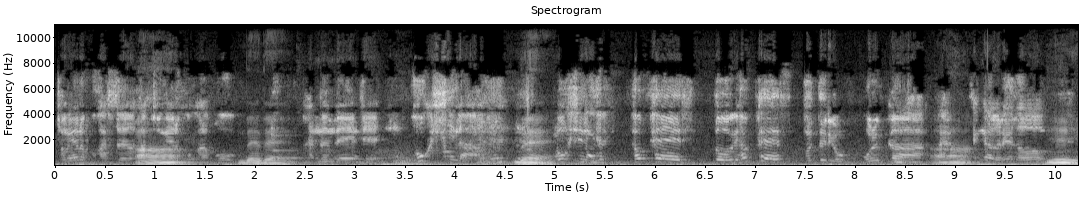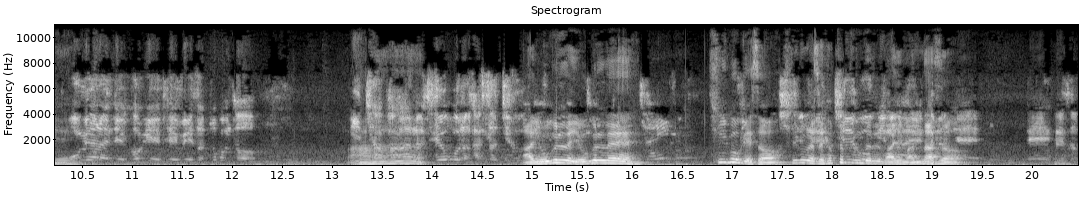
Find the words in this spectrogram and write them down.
정해놓고 갔어요. 딱 아. 정해놓고 가고 네네. 갔는데 이제 혹시나 네. 혹시나 협회 또 협회 분들이 오- 올까 아. 생각을 해서 예, 예. 오면은 이제 거기에 대비해서 조금 더 2차 아. 방안을 세우고는 갔었죠. 아, 요 근래, 요 근래, 칠곡에서, 칠곡에서 협회 분들을 많이 만나서, 네, 네, 그래서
